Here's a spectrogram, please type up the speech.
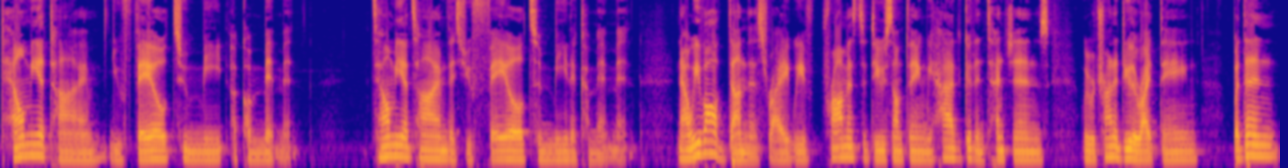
Tell me a time you failed to meet a commitment. Tell me a time that you failed to meet a commitment. Now, we've all done this, right? We've promised to do something, we had good intentions, we were trying to do the right thing, but then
